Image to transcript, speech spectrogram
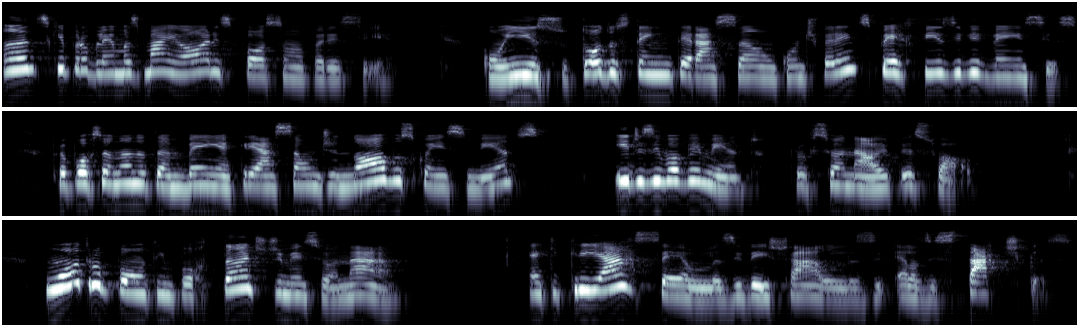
antes que problemas maiores possam aparecer. Com isso, todos têm interação com diferentes perfis e vivências, proporcionando também a criação de novos conhecimentos e desenvolvimento profissional e pessoal. Um outro ponto importante de mencionar é que criar células e deixá-las elas estáticas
